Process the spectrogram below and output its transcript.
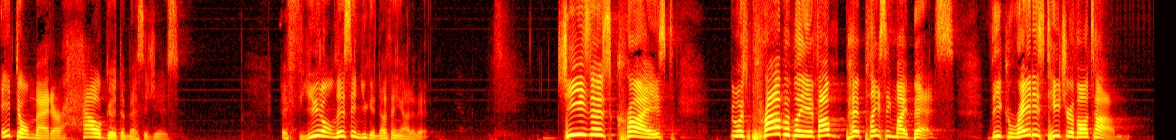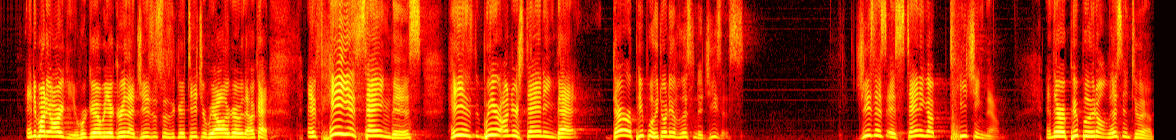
It don't matter how good the message is. If you don't listen, you get nothing out of it. Jesus Christ was probably, if I'm placing my bets, the greatest teacher of all time. Anybody argue? We're good. We agree that Jesus was a good teacher. We all agree with that. Okay. If he is saying this, he is, we're understanding that there are people who don't even listen to Jesus. Jesus is standing up teaching them. And there are people who don't listen to him.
